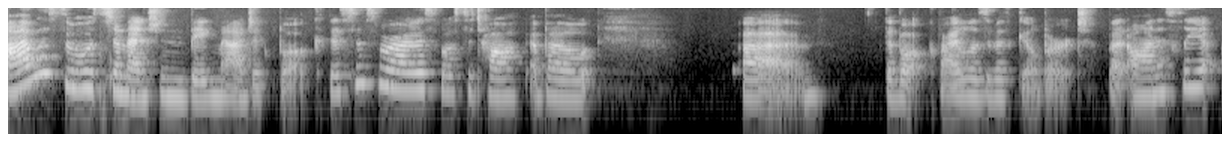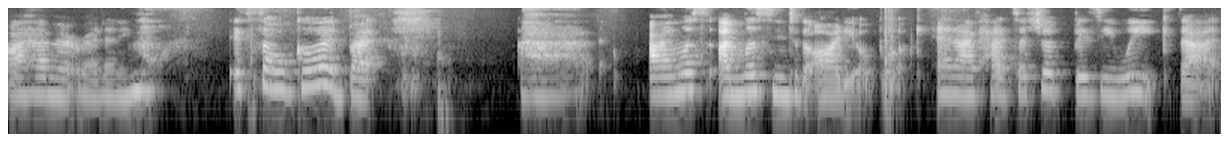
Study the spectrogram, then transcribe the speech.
I was supposed to mention the Big Magic Book. This is where I was supposed to talk about uh, the book by Elizabeth Gilbert. But honestly, I haven't read anymore. It's so good, but uh, I'm, lis- I'm listening to the audiobook and I've had such a busy week that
